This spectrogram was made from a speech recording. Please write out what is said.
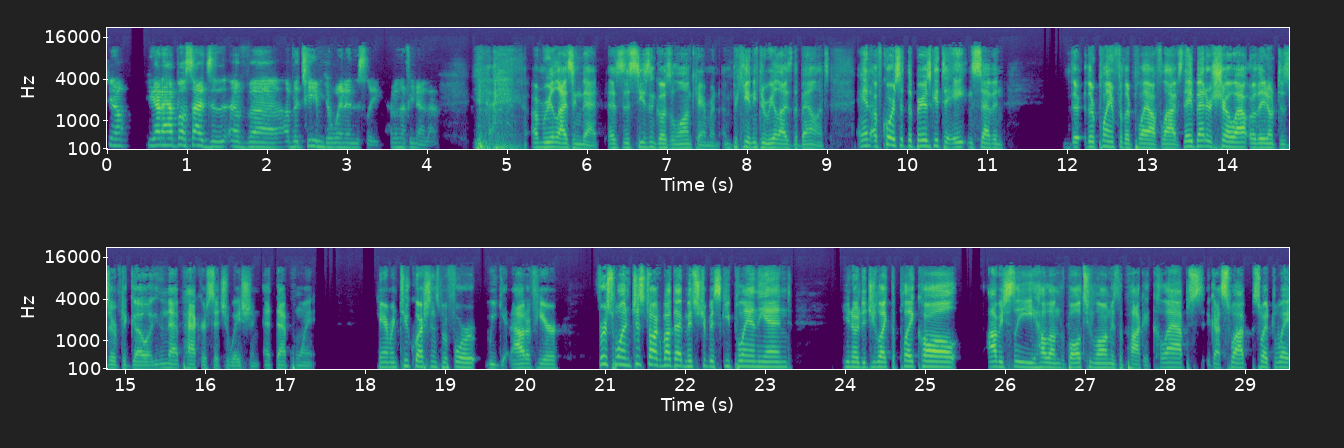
you know you got to have both sides of of, uh, of a team to win in this league. I don't know if you know that. Yeah, I'm realizing that as this season goes along, Cameron. I'm beginning to realize the balance. And of course, if the Bears get to eight and seven, they're, they're playing for their playoff lives. They better show out, or they don't deserve to go in that Packer situation at that point. Cameron, two questions before we get out of here. First one, just talk about that Mitch Trubisky play in the end. You know, did you like the play call? Obviously, he held on the ball too long as the pocket collapsed. It got swapped, swiped away.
